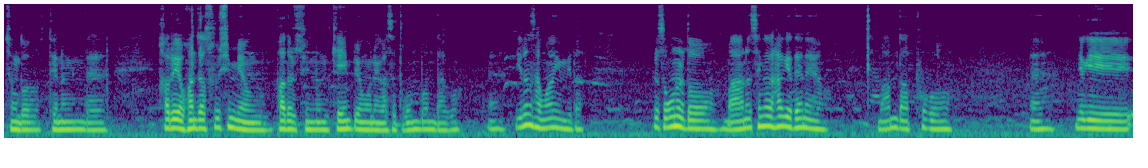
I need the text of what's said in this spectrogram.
정도 되는데 하루에 환자 수십 명 받을 수 있는 개인 병원에 가서 돈 번다고 예, 이런 상황입니다. 그래서 오늘도 많은 생각을 하게 되네요. 마음도 아프고 예, 여기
